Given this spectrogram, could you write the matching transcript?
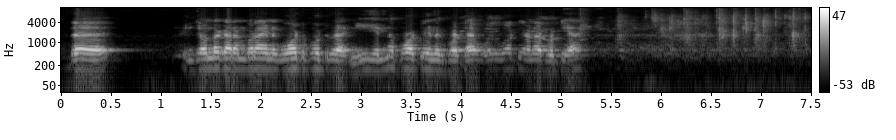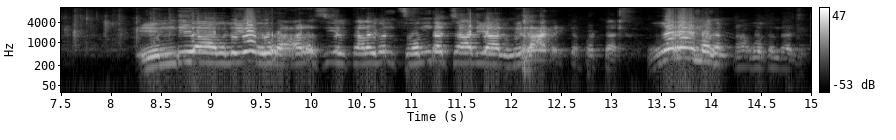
இந்த என் சொந்தக்காரன் பூரா எனக்கு ஓட்டு போட்டுருவ. நீ என்ன போட்டு எனக்கு போட்ட? ஒரு ஓட்டு வேணா போட்டியா? இந்தியாவிலேயே ஒரு அரசியல் தலைவன் சொந்த சாதியால் நிராகரிக்கப்பட்ட ஒரே மகன் நான் ஒருத்தன் இருக்கேன்.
